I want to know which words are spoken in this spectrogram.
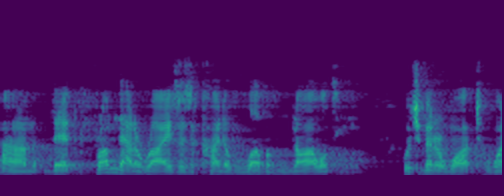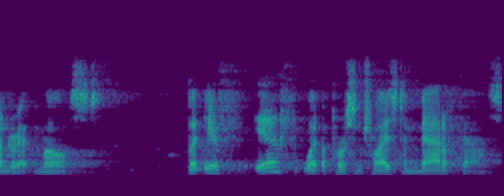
um, that from that arises a kind of love of novelty, which men are wont to wonder at most. But if, if what a person tries to manifest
